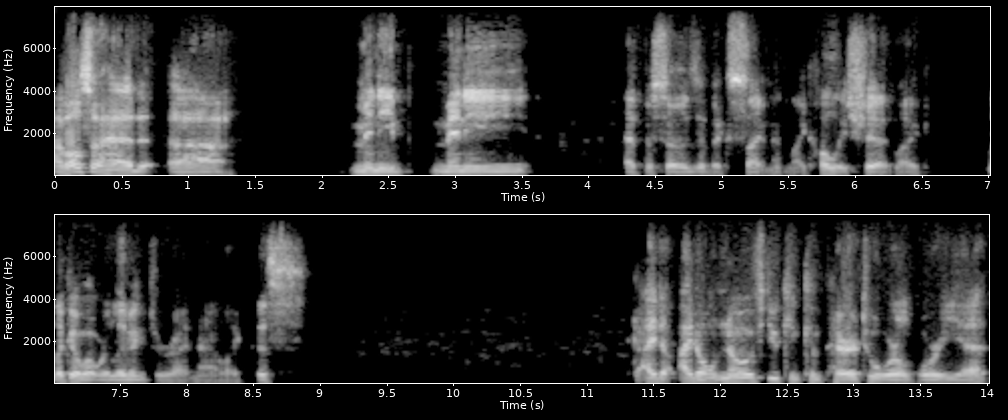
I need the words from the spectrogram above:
I've also had uh, many, many episodes of excitement. Like, holy shit! Like, look at what we're living through right now. Like this. I don't, I don't know if you can compare it to a world war yet.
